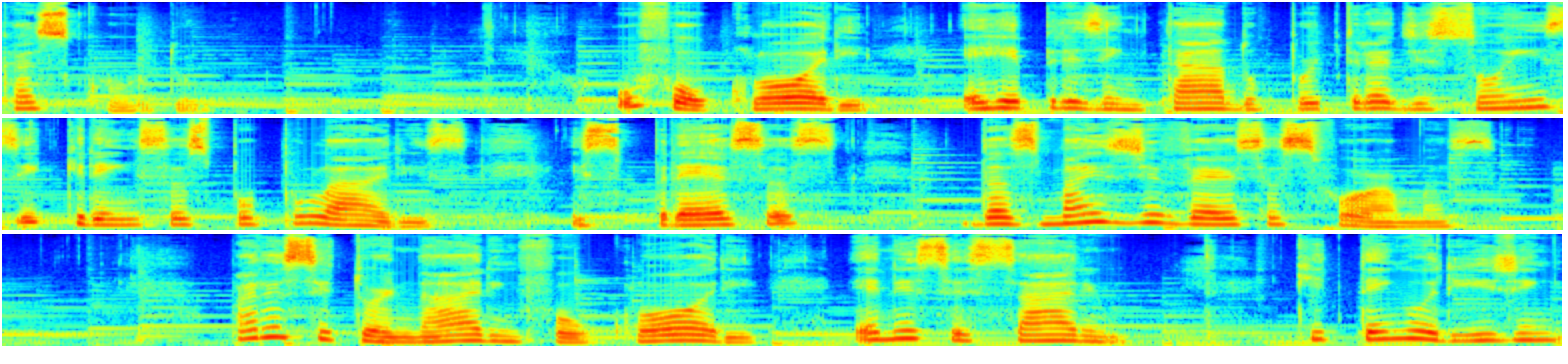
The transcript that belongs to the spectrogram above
Cascudo. O folclore é representado por tradições e crenças populares, expressas das mais diversas formas. Para se tornar em folclore, é necessário que tenha origem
